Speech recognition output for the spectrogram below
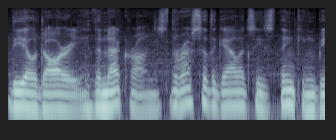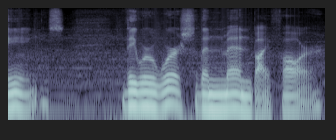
The Eldari, the Necrons, the rest of the galaxy's thinking beings. They were worse than men by far.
